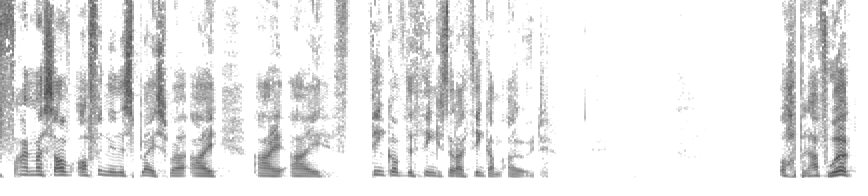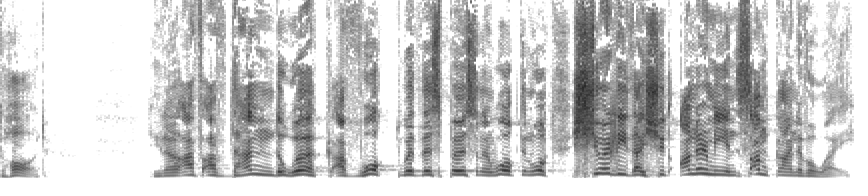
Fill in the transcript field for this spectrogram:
I find myself often in this place where I, I, I think of the things that I think I'm owed. Oh, but I've worked hard. You know, I've, I've done the work. I've walked with this person and walked and walked. Surely they should honor me in some kind of a way.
